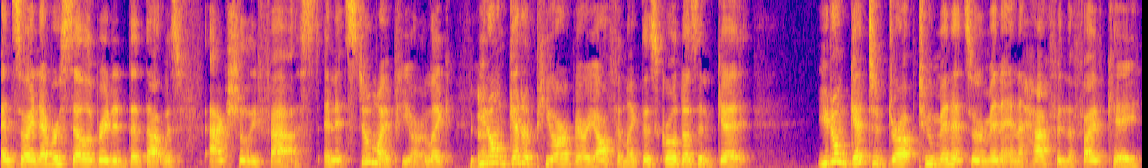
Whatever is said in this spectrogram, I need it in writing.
And so I never celebrated that that was f- actually fast. And it's still my PR. Like, Yeah. you don't get a PR very often. Like, this girl doesn't get, you don't get to drop two minutes or a minute and a half in the 5K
